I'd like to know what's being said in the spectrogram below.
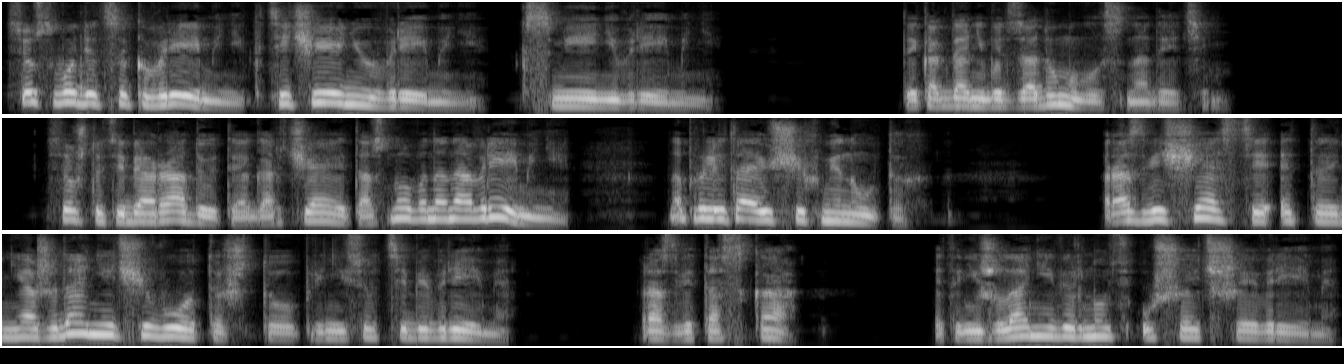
все сводится к времени, к течению времени, к смене времени. Ты когда-нибудь задумывался над этим? Все, что тебя радует и огорчает, основано на времени, на пролетающих минутах. Разве счастье — это не ожидание чего-то, что принесет тебе время? Разве тоска — это не желание вернуть ушедшее время?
